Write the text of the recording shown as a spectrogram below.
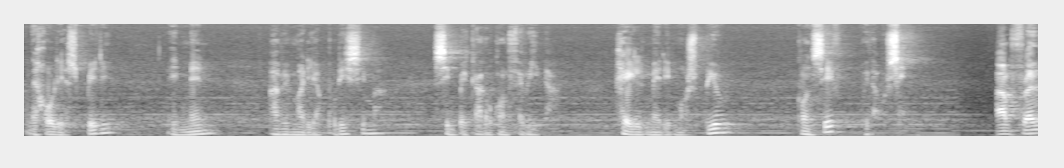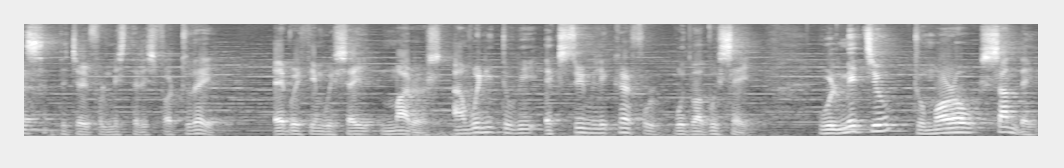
and the Holy Spirit. Amen. Ave María Purísima, sin pecado concebida. Hail Mary, most pure, conceived without sin. And friends, the joyful mysteries for today. Everything we say matters, and we need to be extremely careful with what we say. We'll meet you tomorrow, Sunday,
